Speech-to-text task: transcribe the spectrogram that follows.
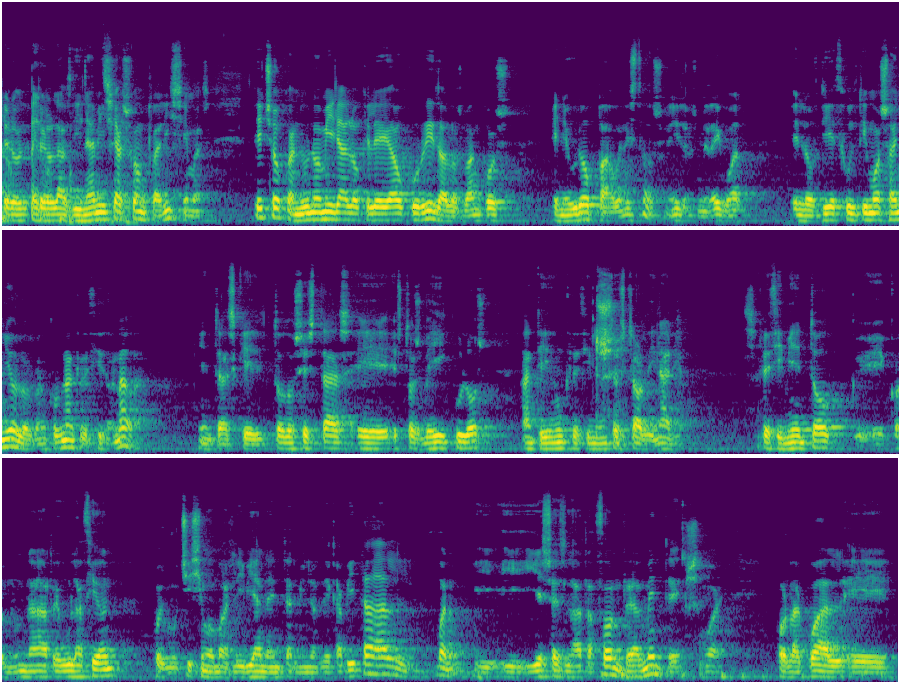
pero, pero, las dinámicas son clarísimas. De hecho, cuando uno mira lo que le ha ocurrido a los bancos en Europa o en Estados Unidos, me da igual, en los diez últimos años los bancos no han crecido nada, mientras que todos estas, eh, estos vehículos han tenido un crecimiento extraordinario. Crecimiento eh, con una regulación pues muchísimo más liviana en términos de capital, bueno, y, esa es la razón realmente por la cual eh,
